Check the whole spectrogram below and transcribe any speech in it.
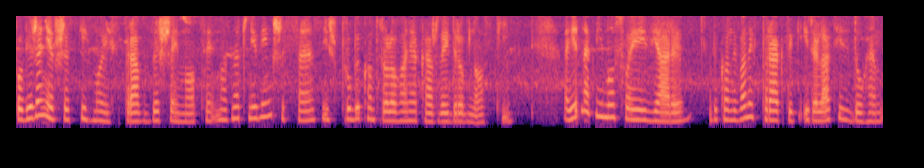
powierzenie wszystkich moich spraw wyższej mocy ma znacznie większy sens niż próby kontrolowania każdej drobnostki. A jednak mimo swojej wiary, wykonywanych praktyk i relacji z duchem,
